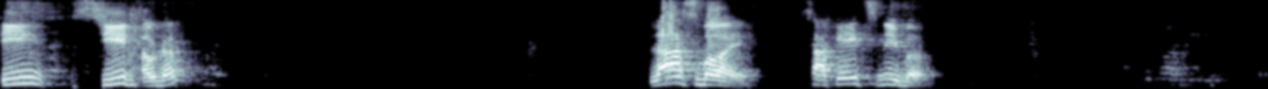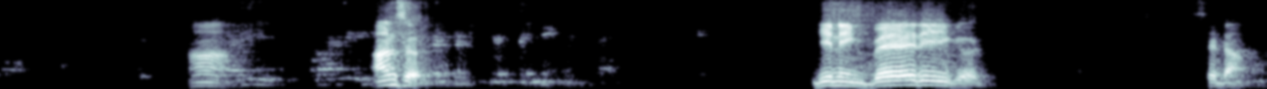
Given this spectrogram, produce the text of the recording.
Tea seed powder. Last boy, Saket's neighbor. Ah. Answer. Ginning, very good. Sit down.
